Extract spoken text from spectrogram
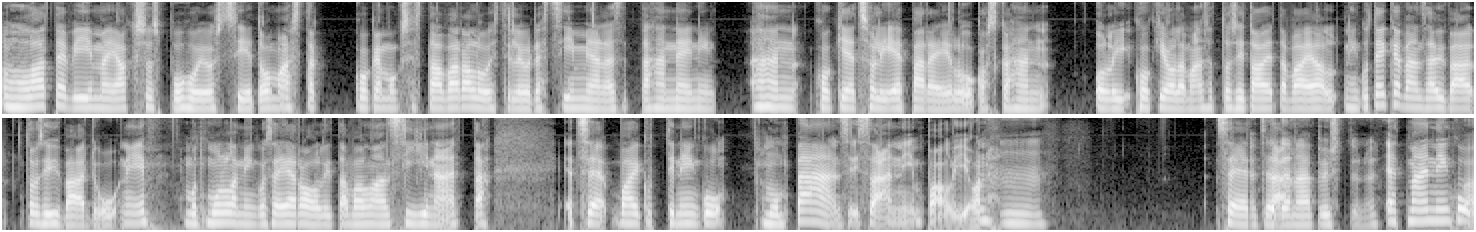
Late viime jaksossa puhui just siitä omasta kokemuksestaan varaluistelijuudesta siinä mielessä, että hän, ei niin, hän koki, että se oli epäreilu, koska hän oli, koki olevansa tosi taitava ja niin kuin tekevänsä hyvää, tosi hyvää duunia. Mutta mulla niin kuin se ero oli tavallaan siinä, että, että se vaikutti niin kuin mun pään sisään niin paljon. Mm. Se, Että sä et enää pystynyt että mä en niin kuin,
